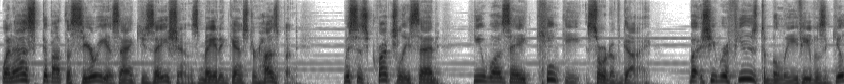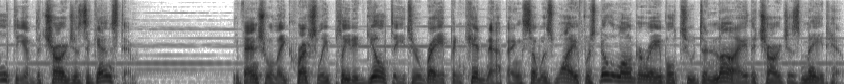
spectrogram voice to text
When asked about the serious accusations made against her husband, Mrs. Crutchley said he was a kinky sort of guy, but she refused to believe he was guilty of the charges against him. Eventually, Crutchley pleaded guilty to rape and kidnapping, so his wife was no longer able to deny the charges made him.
